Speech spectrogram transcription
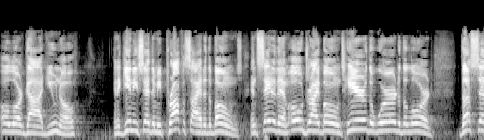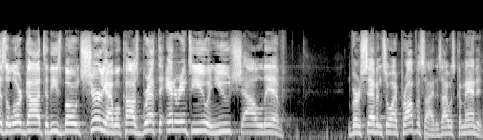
Oh Lord God, you know. And again he said to me, Prophesy to the bones, and say to them, O dry bones, hear the word of the Lord. Thus says the Lord God to these bones, Surely I will cause breath to enter into you, and you shall live. Verse 7 So I prophesied as I was commanded.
